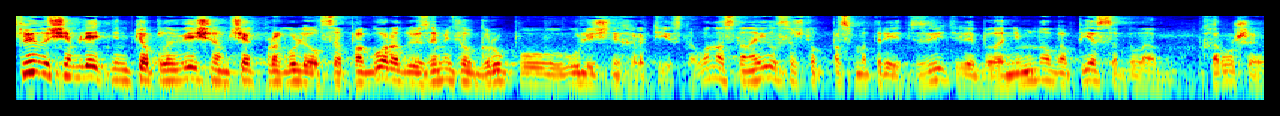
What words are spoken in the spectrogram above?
Следующим летним теплым вечером человек прогулился по городу и заметил группу уличных артистов. Он остановился, чтобы посмотреть. Зрителей было немного, пьеса была хорошая.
